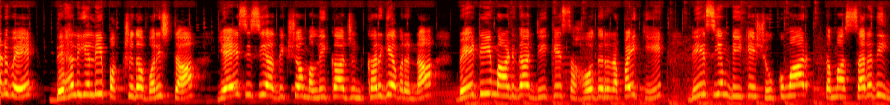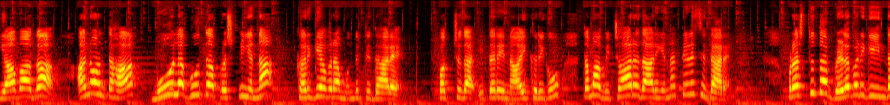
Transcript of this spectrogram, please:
ನಡುವೆ ದೆಹಲಿಯಲ್ಲಿ ಪಕ್ಷದ ವರಿಷ್ಠ, ಎಐಸಿಸಿ ಅಧ್ಯಕ್ಷ ಮಲ್ಲಿಕಾರ್ಜುನ್ ಖರ್ಗೆ ಅವರನ್ನ ಭೇಟಿ ಮಾಡಿದ ಡಿಕೆ ಸಹೋದರರ ಪೈಕಿ ಡಿಸಿಎಂ ಡಿಕೆ ಶಿವಕುಮಾರ್ ತಮ್ಮ ಸರದಿ ಯಾವಾಗ ಅನ್ನುವಂತಹ ಮೂಲಭೂತ ಪ್ರಶ್ನೆಯನ್ನ ಖರ್ಗೆ ಅವರ ಮುಂದಿಟ್ಟಿದ್ದಾರೆ. ಪಕ್ಷದ ಇತರೆ ನಾಯಕರಿಗೂ ತಮ್ಮ ವಿಚಾರಧಾರೆಯನ್ನ ತಿಳಿಸಿದ್ದಾರೆ. ಪ್ರಸ್ತುತ ಬೆಳವಣಿಗೆಯಿಂದ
